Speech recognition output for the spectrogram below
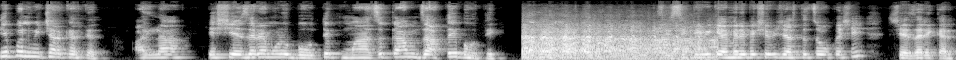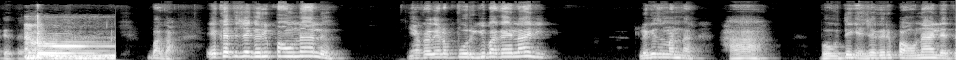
ते पण विचार करतात. आईला या शेजाऱ्यामुळे बहुतेक माझं काम जातंय बहुतेक. सीसीटीव्ही कॅमेऱ्यापेक्षा जास्त चौकशी शेजारी करतात. बघा एखाद्याच्या घरी पाहुणं आलं एखाद्याला पोरगी बघायला आली लगेच म्हणणार हा बहुतेक ह्याच्या घरी पाहुणं आल्यात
